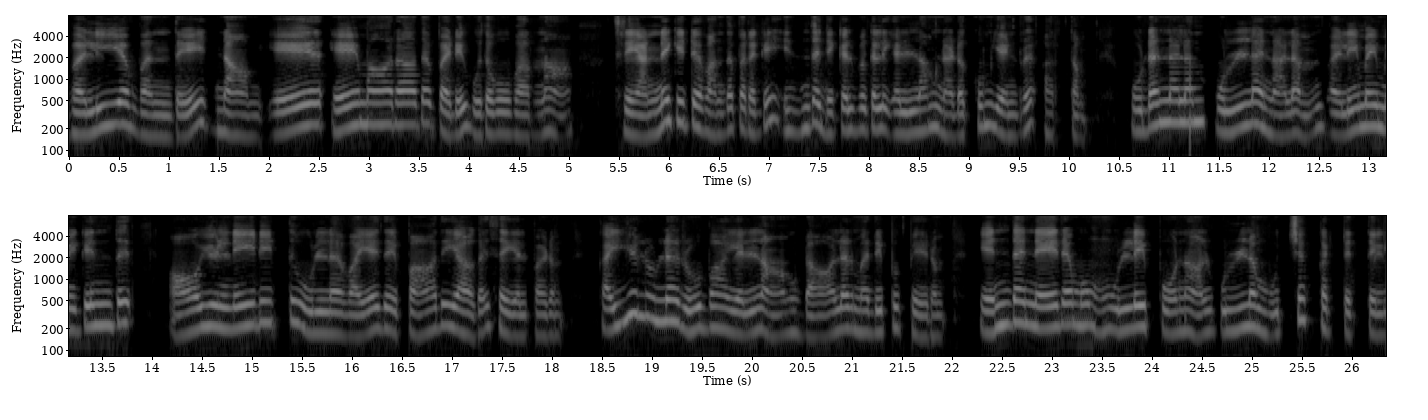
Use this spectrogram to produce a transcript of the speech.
வலிய வந்தே நாம் ஏ ஏமாறாதபடி உதவுவார்னா? ஸ்ரீ அன்னைக்கிட்ட வந்த பிறகு இந்த நிகழ்வுகள் எல்லாம் நடக்கும் என்று அர்த்தம். உடல்நலம் உள்ள நலம் வலிமை மிகுந்து ஆயுள் நீடித்து உள்ள வயது பாதியாக செயல்படும். கையில் உள்ள ரூபாய் எல்லாம் டாலர் மதிப்பு பெறும். எந்த நேரமும் உள்ளே போனால் உள்ளம் உச்சக்கட்டத்தில்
